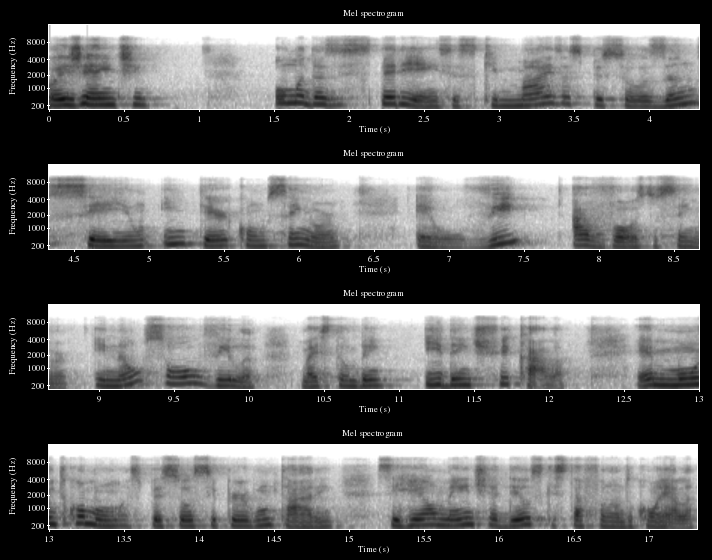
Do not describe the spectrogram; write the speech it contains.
Oi, gente! Uma das experiências que mais as pessoas anseiam em ter com o Senhor é ouvir a voz do Senhor. E não só ouvi-la, mas também identificá-la. É muito comum as pessoas se perguntarem se realmente é Deus que está falando com ela.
